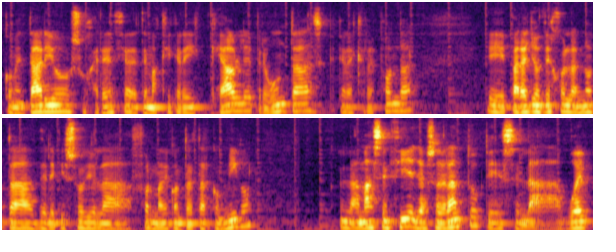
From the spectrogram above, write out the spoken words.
comentarios, sugerencias de temas que queréis que hable, preguntas que queréis que responda. Eh, para ello os dejo en las notas del episodio la forma de contactar conmigo. La más sencilla, ya os adelanto, que es la web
